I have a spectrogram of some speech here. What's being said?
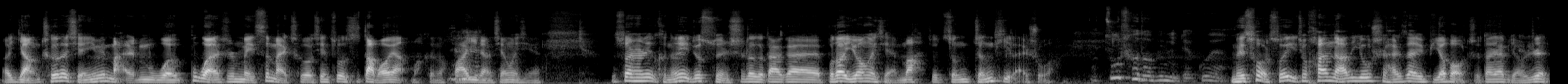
呃，养车的钱，因为买我不管是每次买车，先做次大保养嘛，可能花一两千块钱，算上这个，可能也就损失了个大概不到一万块钱吧，就整整体来说，租车都比你这贵啊。没错，所以就汉兰达的优势还是在于比较保值，大家比较认。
